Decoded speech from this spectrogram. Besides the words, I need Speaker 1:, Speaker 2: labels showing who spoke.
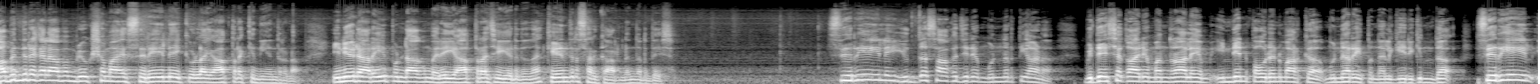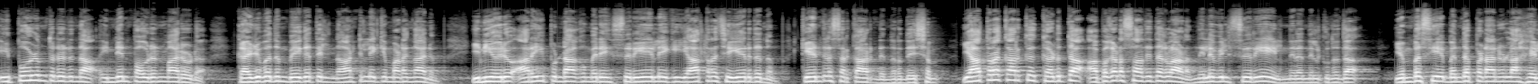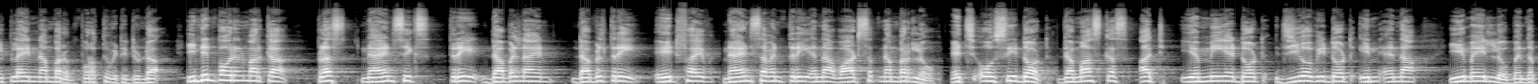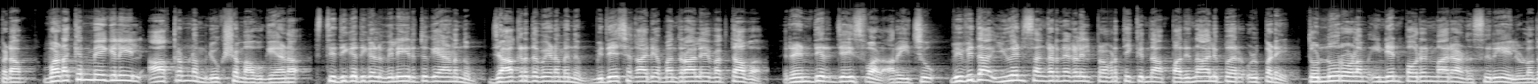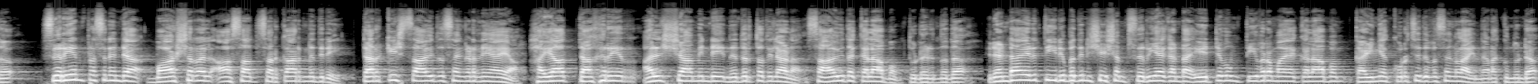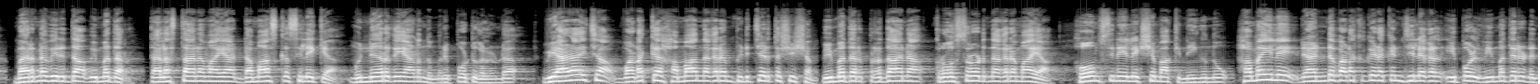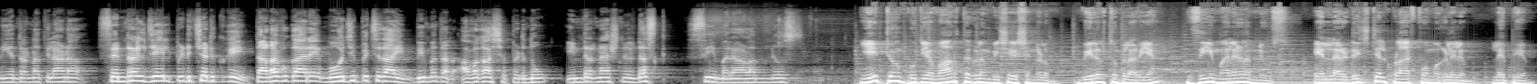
Speaker 1: ആഭ്യന്തര കലാപം രൂക്ഷമായ സിറിയയിലേക്കുള്ള യാത്രയ്ക്ക് നിയന്ത്രണം. ഇനിയൊരു അറിയിപ്പുണ്ടാകും വരെ യാത്ര ചെയ്യരുതെന്ന് കേന്ദ്ര സർക്കാരിന്റെ നിർദ്ദേശം. സിറിയയിലെ യുദ്ധ സാഹചര്യം മുൻനിർത്തിയാണ് വിദേശകാര്യ മന്ത്രാലയം ഇന്ത്യൻ പൗരന്മാർക്ക് മുന്നറിയിപ്പ് നൽകിയിരിക്കുന്നത്. സിറിയയിൽ ഇപ്പോഴും തുടരുന്ന ഇന്ത്യൻ പൗരന്മാരോട് കഴിവതും വേഗത്തിൽ നാട്ടിലേക്ക് മടങ്ങാനും ഇനിയൊരു അറിയിപ്പുണ്ടാകും വരെ സിറിയയിലേക്ക് യാത്ര ചെയ്യരുതെന്നും കേന്ദ്ര സർക്കാരിന്റെ നിർദ്ദേശം. യാത്രക്കാർക്ക് കടുത്ത അപകട സാധ്യതകളാണ് നിലവിൽ സിറിയയിൽ നിലനിൽക്കുന്നത്. എംബസിയെ ബന്ധപ്പെടാനുള്ള ഹെൽപ്പ് ലൈൻ നമ്പറും പുറത്തുവിട്ടിട്ടുണ്ട്. ഇന്ത്യൻ പൗരന്മാർക്ക് plus nine six three double nine double three eight five nine seven three എന്ന WhatsApp നമ്പറിലോ H O C dot Damascus at M E A dot G O V dot in എന്ന ഇമെയിലിലോ ബന്ധപ്പെടാം. വടക്കൻ മേഖലയിൽ ആക്രമണം രൂക്ഷമാവുകയാണ്. സ്ഥിതിഗതികൾ വിലയിരുത്തുകയാണെന്നും ജാഗ്രത വേണമെന്നും വിദേശകാര്യ മന്ത്രാലയ വക്താവ് രൺധീർ ജയ്സ്വാൾ അറിയിച്ചു. വിവിധ യു എൻ സംഘടനകളിൽ പ്രവർത്തിക്കുന്ന പതിനാല് പേർ ഉൾപ്പെടെ തൊണ്ണൂറോളം ഇന്ത്യൻ പൗരന്മാരാണ് സിറിയയിലുള്ളത്. Syrian president Bashar al Assad സർക്കാരിനെതിരെ ടർക്കിഷ് സായുധ സംഘടനയായ ഹയാത്ത് തഹ്റീർ അൽ ഷാമിന്റെ നേതൃത്വത്തിലാണ് സായുധ കലാപം തുടരുന്നത്. രണ്ടായിരത്തി ഇരുപതിനു ശേഷം സിറിയ കണ്ട ഏറ്റവും തീവ്രമായ കലാപം കഴിഞ്ഞ കുറച്ച് ദിവസങ്ങളായി നടക്കുന്നുണ്ട്. ഭരണവിരുദ്ധ വിമതർ തലസ്ഥാനമായ ഡമാസ്കസിലേക്ക് മുന്നേറുകയാണെന്നും റിപ്പോർട്ടുകളുണ്ട്. വ്യാഴാഴ്ച വടക്ക് ഹമാ നഗരം പിടിച്ചെടുത്ത ശേഷം വിമതർ പ്രധാന ക്രോസ് റോഡ് നഗരമായ ഹോംസിനെ ലക്ഷ്യമാക്കി നീങ്ങുന്നു. ഹമയിലെ രണ്ട് വടക്കുകിഴക്കൻ ജില്ലകൾ ഇപ്പോൾ വിമതരുടെ നിയന്ത്രണത്തിലാണ്. സെൻട്രൽ ജയിൽ പിടിച്ചെടുക്കുകയും തടവുകാരെ മോചിപ്പിച്ചതായും വിമതർ അവകാശപ്പെടുന്നു. International desk C Malayalam news.
Speaker 2: ഏറ്റവും പുതിയ വാർത്തകളും വിശേഷങ്ങളും വിരൽത്തുമ്പിലറിയാൻ സി മലയാളം ന്യൂസ്. എല്ലാ ഡിജിറ്റൽ പ്ലാറ്റ്ഫോമുകളിലും ലഭ്യം.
